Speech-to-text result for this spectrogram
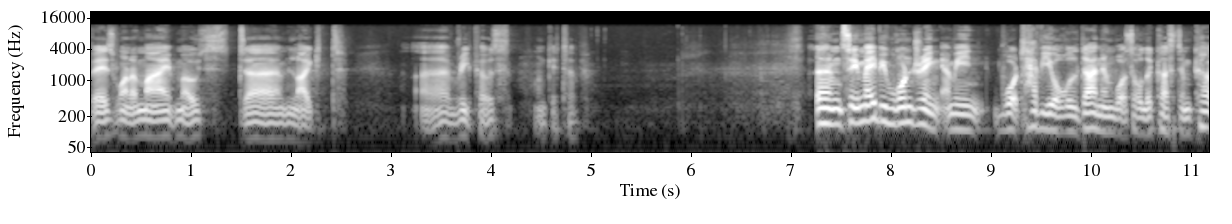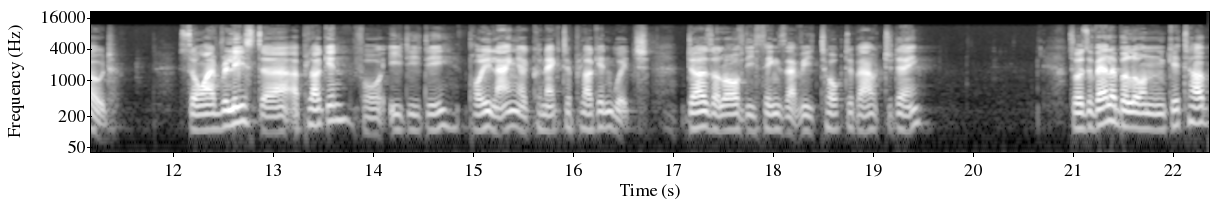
but it's one of my most um, liked uh, repos on GitHub. Um, so you may be wondering, I mean, what have you all done and what's all the custom code? So I released a, a plugin for EDD, Polylang, a connector plugin, which does a lot of the things that we talked about today. So it's available on GitHub.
